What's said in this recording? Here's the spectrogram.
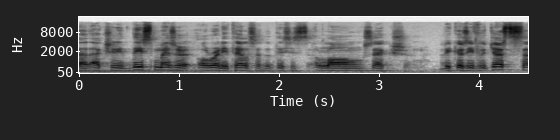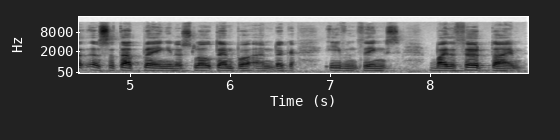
That actually this measure already tells us that this is a long section because if you just uh, start playing in a slow tempo and uh, even things, by the third time,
